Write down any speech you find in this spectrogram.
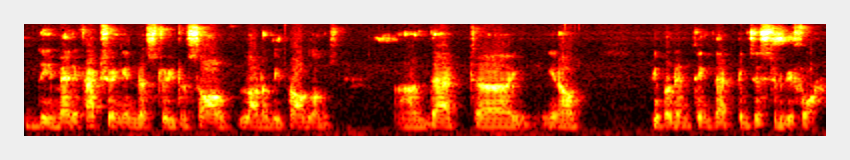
the manufacturing industry to solve a lot of the problems that you know people didn't think that existed before.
